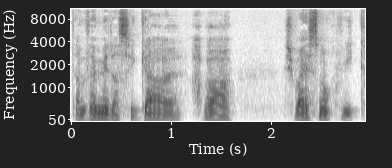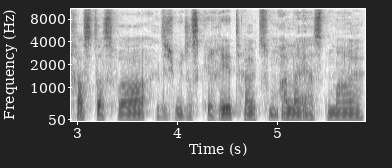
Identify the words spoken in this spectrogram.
dann wäre mir das egal. Aber ich weiß noch, wie krass das war, als ich mir das Gerät halt zum allerersten Mal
